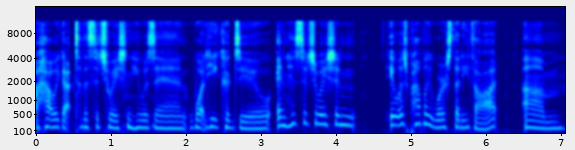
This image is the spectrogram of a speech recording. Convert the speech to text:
how he got to the situation he was in, what he could do. And his situation, it was probably worse than he thought. Um,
